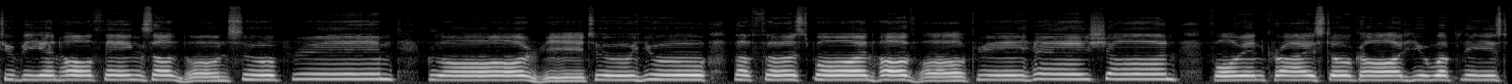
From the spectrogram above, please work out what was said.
to be in all things alone supreme. Glory to you, the firstborn of all creation. For in Christ, O God, you were pleased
